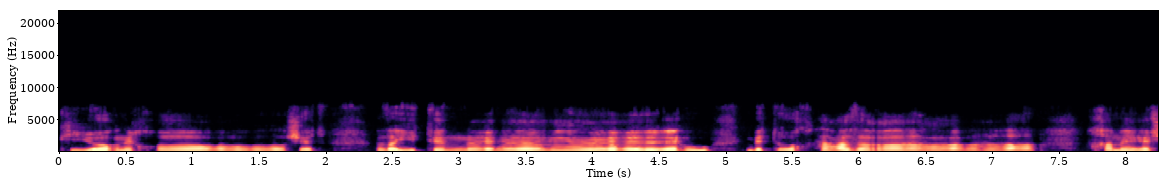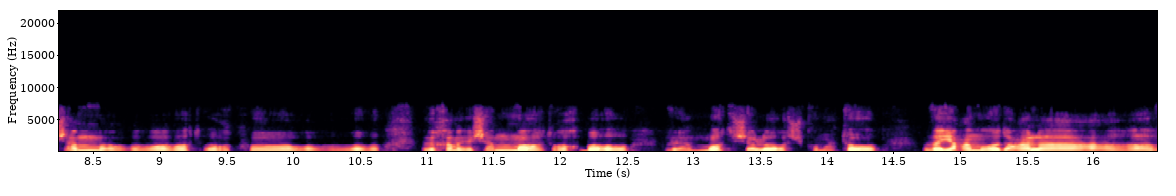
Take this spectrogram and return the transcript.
כיור נחושת, ויתנהו בתוך העזרה, חמש אמות אורכו, וחמש אמות רוחבו, ואמות שלוש קומתו, ויעמוד עליו,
